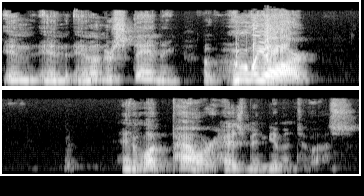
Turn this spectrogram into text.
in, in, in understanding of who we are and what power has been given to us.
